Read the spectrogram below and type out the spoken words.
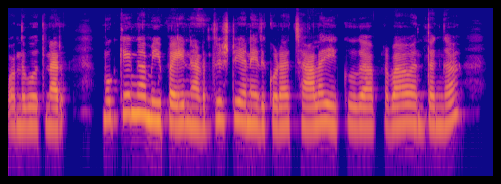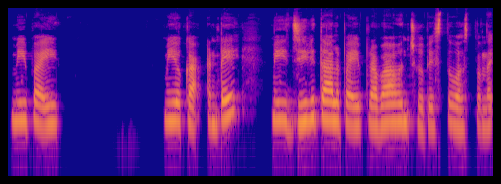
పొందబోతున్నారు. ముఖ్యంగా మీపై నడదృష్టి అనేది కూడా చాలా ఎక్కువగా ప్రభావవంతంగా మీపై మీ యొక్క అంటే మీ జీవితాలపై ప్రభావం చూపిస్తూ వస్తుంది.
